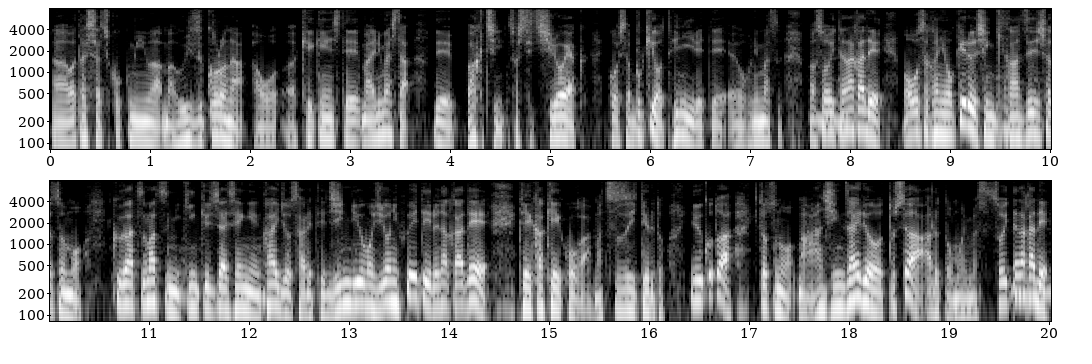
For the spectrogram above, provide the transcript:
私たち国民はまあウィズコロナを経験してまいりました。で、ワクチン、そして治療薬、こうした武器を手に入れております。まあ、そういった中で、まあ、大阪における新規感染者数も9月末に緊急事態宣言解除されて人流も非常に増えている中で、低下傾向がまあ続いているということは、一つのまあ安心材料としてはあると思います。そういった中で、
